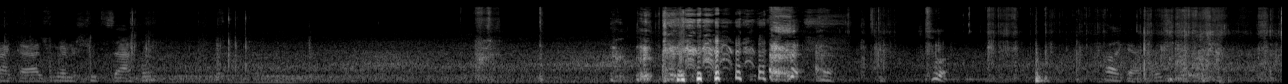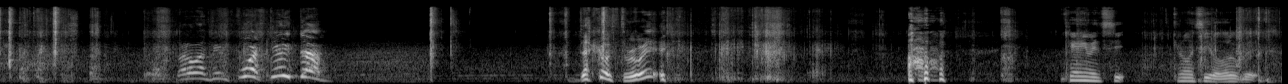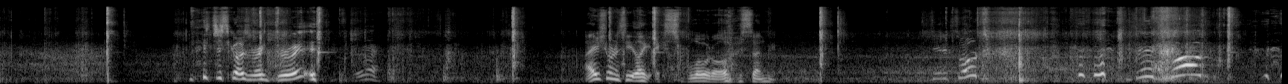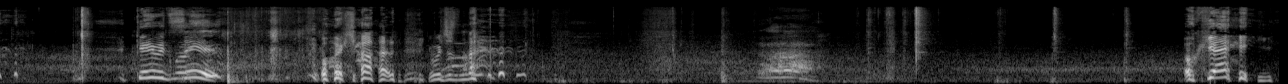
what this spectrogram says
Alright guys, we're gonna shoot this apple. I like apples. I don't like being forced to eat them! Did that go through it? Can't even see. Can only see it a little bit. It just goes right through it. Yeah. I just want to see it like explode all of a sudden. See it explode? See it explode? Can't even see it. Oh my god! You were just not. Ah. okay.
